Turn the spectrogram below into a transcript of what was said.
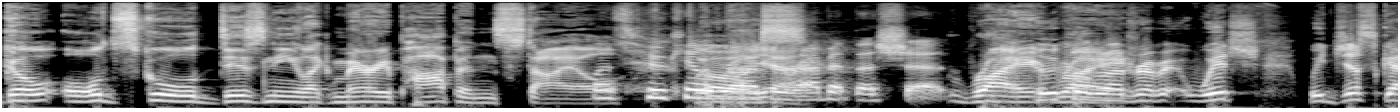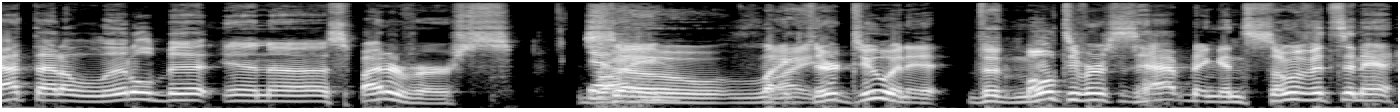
go old school Disney, like Mary Poppins style? Let's Who Killed Oh, Roger yeah. Rabbit this shit. right, Who Killed. Roger Rabbit? Which we just got that a little bit in uh, Spider Verse. Yeah. So like Right. they're doing it. The multiverse is happening, and some of it's in it.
